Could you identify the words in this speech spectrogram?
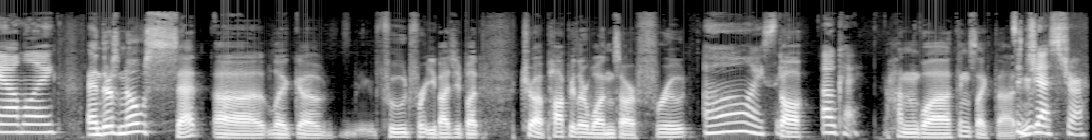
family. and there's no set uh like uh food for ibaji, but tr- uh, popular ones are fruit, Oh, I see. 떡, Okay. Hangwa, things like that. It's a gesture.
